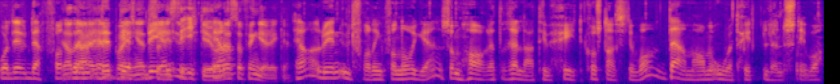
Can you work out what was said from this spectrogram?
og det er derfor, ja, det er hele poenget. Det, det, så hvis de ikke gjør ja, det, så fungerer det ikke. Ja, det er en utfordring for Norge, som har et relativt høyt kostnadsnivå. Dermed har vi òg et høyt lønnsnivå.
